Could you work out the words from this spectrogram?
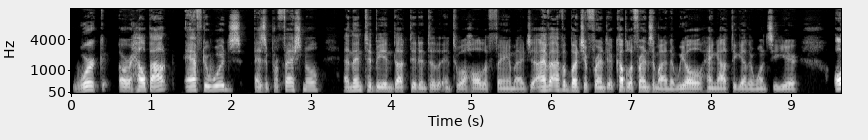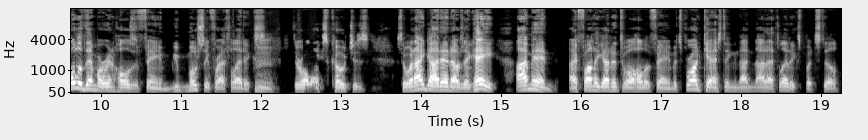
work or help out afterwards as a professional, and then to be inducted into into a Hall of Fame. I, just, I, have, I have a bunch of friends, a couple of friends of mine that we all hang out together once a year. All of them are in halls of fame, mostly for athletics. Hmm. They're all ex coaches. So when I got in, I was like, "Hey, I'm in." I finally got into a Hall of Fame. It's broadcasting, not not athletics, but still.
